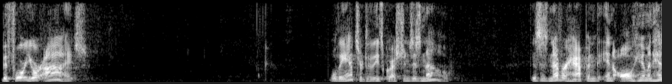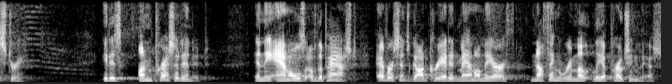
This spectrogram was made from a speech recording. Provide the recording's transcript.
before your eyes? Well, the answer to these questions is no. This has never happened in all human history. It is unprecedented in the annals of the past. Ever since God created man on the earth, nothing remotely approaching this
